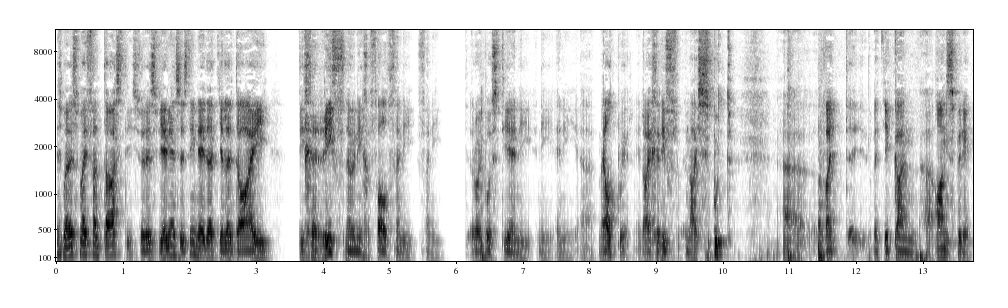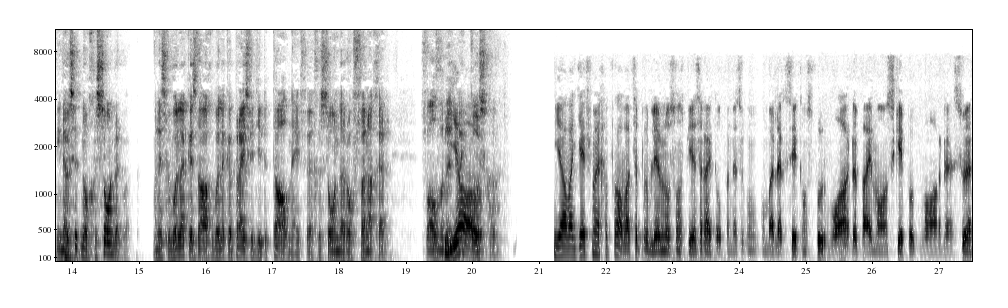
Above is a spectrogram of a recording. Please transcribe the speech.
Dis maar dis vir my fantasties. So dis weer eens is nie net dat jy daai die gerief nou in die geval van die van die rooibos tee in die in die in die uh melkpoeier en daai gerief en daai spoed uh wat wat jy kan uh, aanspreek. Nie nou is dit nog gesonder ook. Maar dis gewoonlik is daar 'n gewone prys wat jy betaal nê nee, vir gesonder of vinniger veral wanneer dit ja. by kos kom. Ja, want jy het vir my gevra wat se probleem los ons besigheid op en dis hoekom kom hulle gesê het ons voer waarde by maar ons skep ook waarde. So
